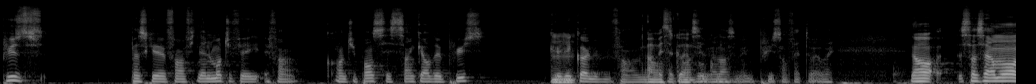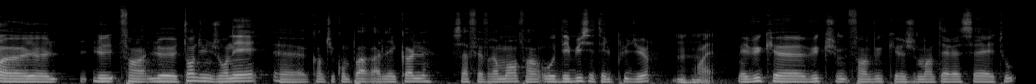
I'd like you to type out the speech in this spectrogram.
plus. Parce que finalement, tu fais. Enfin, quand tu penses, c'est 5 heures de plus que Mhm. l'école. Enfin, Ah, non, mais c'est non, même non, c'est plus, en fait, ouais, ouais. Non, sincèrement, euh, le, enfin, le temps d'une journée, euh, quand tu compares à l'école, ça fait vraiment. Enfin, au début, c'était le plus dur. Mhm. Ouais. Mais vu que, vu que je, enfin, vu que je m'intéressais et tout,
